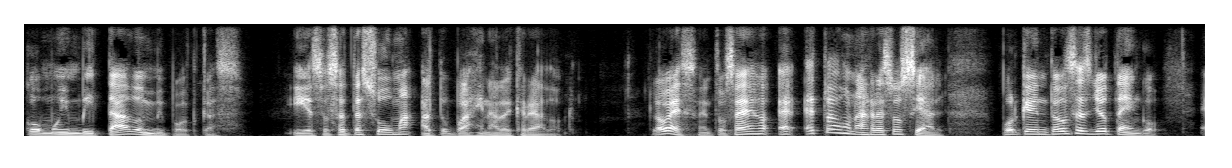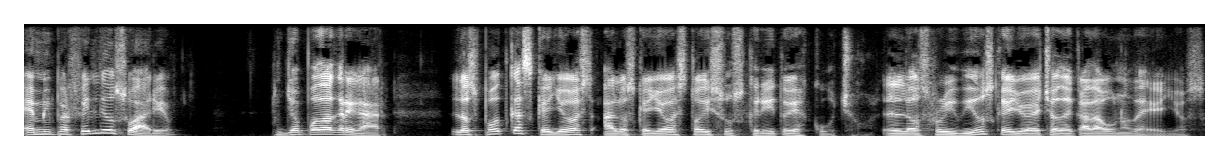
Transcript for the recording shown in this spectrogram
como invitado en mi podcast. Y eso se te suma a tu página de creador. ¿Lo ves? Entonces, esto es una red social. Porque entonces yo tengo en mi perfil de usuario, yo puedo agregar los podcasts que yo, a los que yo estoy suscrito y escucho, los reviews que yo he hecho de cada uno de ellos,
